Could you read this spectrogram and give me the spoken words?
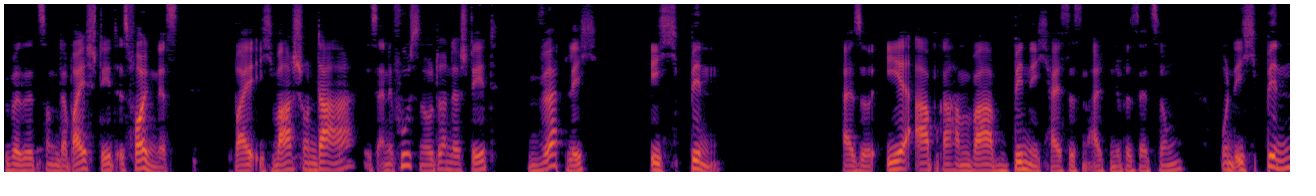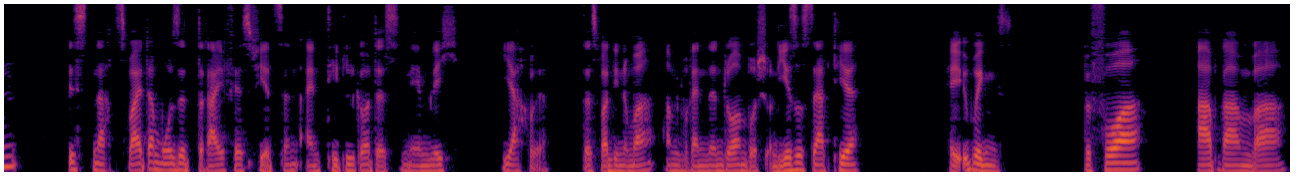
Übersetzung dabei steht, ist folgendes. Bei Ich war schon da ist eine Fußnote und da steht wörtlich Ich bin. Also ehe Abraham war, bin ich, heißt es in alten Übersetzungen. Und ich bin ist nach 2. Mose 3, Vers 14 ein Titel Gottes, nämlich Jahwe. Das war die Nummer am brennenden Dornbusch. Und Jesus sagt hier, hey übrigens, bevor Abraham war,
